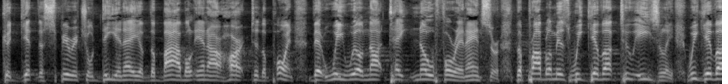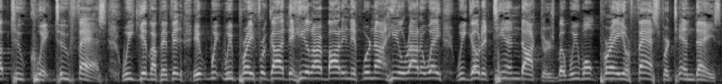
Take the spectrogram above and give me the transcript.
could get the spiritual DNA of the Bible in our heart to the point that we will not take no for an answer. The problem is we give up too easily. We give up too quick, too fast. We give up. If it, it we, we pray for God to heal our body, and if we're not healed right away, we go to 10 doctors, but we won't pray or fast for 10 days.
